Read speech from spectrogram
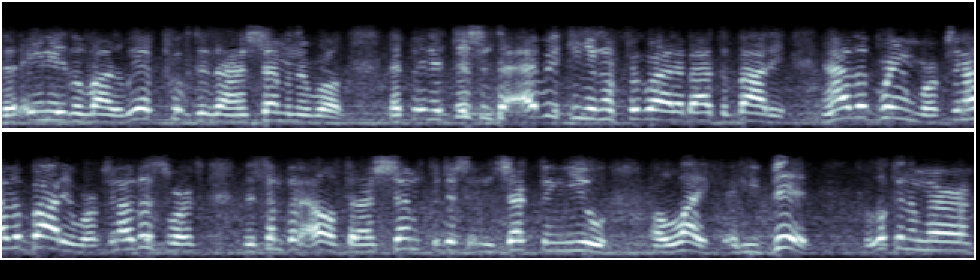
that Ein Od Milvado. We have proof that there's Hashem in the world. That in addition to everything you're going to figure out about the body and how the brain works and how the body works and how this works, there's something else that Hashem could just inject in you a life, and He did. So look in the mirror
